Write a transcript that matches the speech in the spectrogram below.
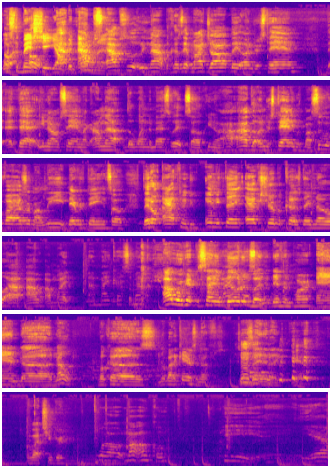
What's Oh, the best oh, shit y'all ab- been throwing abs- at? Absolutely not, because at my job they understand that, that you know what I'm saying like I'm not the one to mess with. So you know I, I have the understanding with my supervisor, my lead, and everything. So they don't ask me to do anything extra because they know I I, I might I might cut them out. I work at the same building, but in a different part, and uh, no, because nobody cares enough to say anything. Yeah. What about you, Bree? Well, my uncle, he, yeah,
